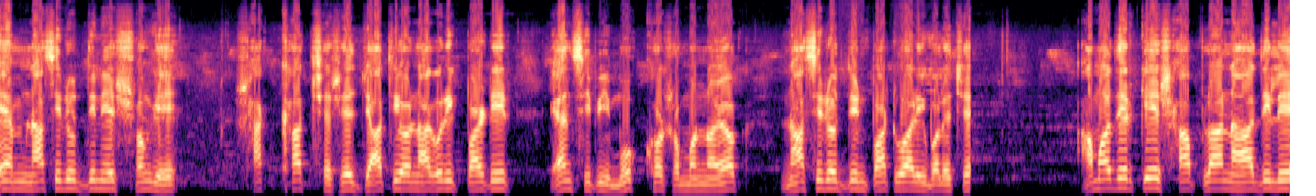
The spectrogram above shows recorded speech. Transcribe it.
M Nasir উদ্দিনের সঙ্গে সাক্ষাৎ শেষে জাতীয় নাগরিক পার্টির এনসিপি মুখ্য সমন্বয়ক নাসির উদ্দিন পাটোয়ারি বলেছে আমাদেরকে শাপলা না দিলে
